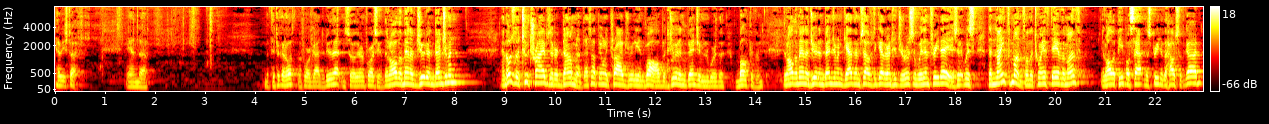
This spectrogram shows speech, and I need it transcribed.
Heavy stuff. And, uh, but they took an oath before God to do that, and so they're enforcing it. Then all the men of Judah and Benjamin, and those are the two tribes that are dominant. That's not the only tribes really involved, but Judah and Benjamin were the bulk of them. Then all the men of Judah and Benjamin gathered themselves together unto Jerusalem within three days. And it was the ninth month, on the twentieth day of the month, and all the people sat in the street of the house of God,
